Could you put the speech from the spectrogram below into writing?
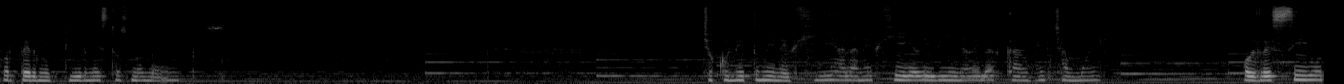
por permitirme estos momentos. Yo conecto mi energía a la energía divina del Arcángel Chamuel. Hoy recibo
